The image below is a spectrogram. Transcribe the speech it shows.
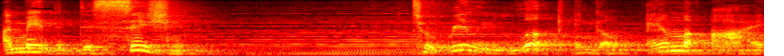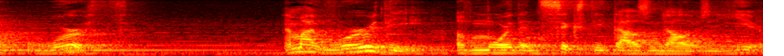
I made the decision to really look and go, am I worth, am I worthy of more than $60,000 a year?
